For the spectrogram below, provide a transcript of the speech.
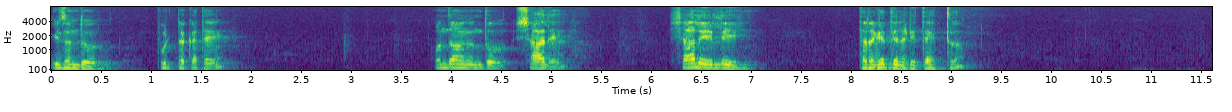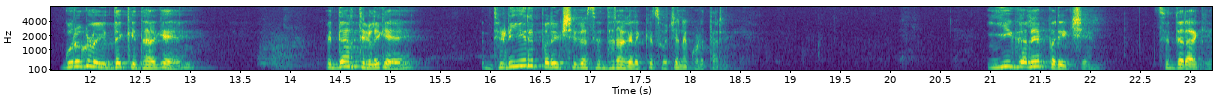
ಇದೊಂದು ಪುಟ್ಟ ಕತೆ. ಒಂದಾನೊಂದು ಶಾಲೆ. ಶಾಲೆಯಲ್ಲಿ ತರಗತಿ ನಡೀತಾ ಇತ್ತು. ಗುರುಗಳು ಇದ್ದಕ್ಕಿದ್ದ ಹಾಗೆ ವಿದ್ಯಾರ್ಥಿಗಳಿಗೆ ದಿಢೀರ್ ಪರೀಕ್ಷೆಗೆ ಸಿದ್ಧರಾಗಲಿಕ್ಕೆ ಸೂಚನೆ ಕೊಡ್ತಾರೆ. ಈಗಲೇ ಪರೀಕ್ಷೆ ಸಿದ್ಧರಾಗಿ.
